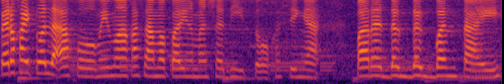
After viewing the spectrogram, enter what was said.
Pero kahit wala ako, may mga kasama pa rin naman siya dito. Kasi nga, para dagdag bantay.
